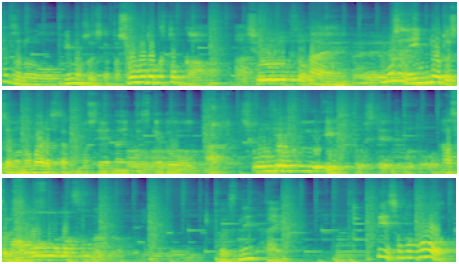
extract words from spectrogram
ぱその、今もそうですけど、やっぱ消毒とか、あ消毒とか、はい。もしかしたら飲料としても飲まれてたかもしれないんですけど、あ消毒液としてってこと？あそうですあーそうなんだ。そうですね。はい。で、その後、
